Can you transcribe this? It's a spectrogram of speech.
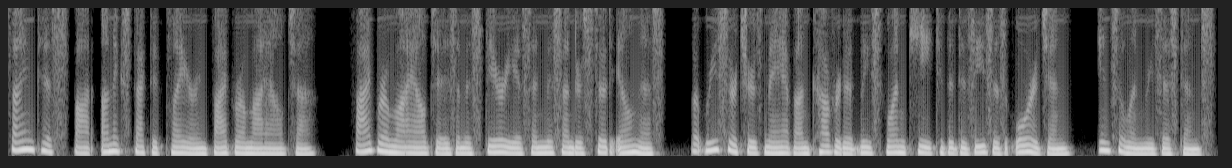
Scientists spot unexpected player in fibromyalgia. Fibromyalgia is a mysterious and misunderstood illness, but researchers may have uncovered at least one key to the disease's origin insulin resistance.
